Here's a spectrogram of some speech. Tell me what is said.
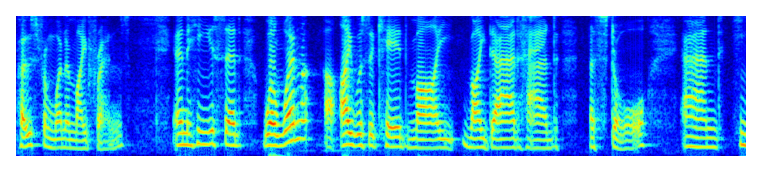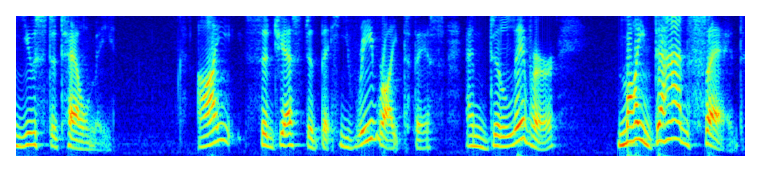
post from one of my friends and he said, well, when uh, I was a kid, my, my dad had a store and he used to tell me. I suggested that he rewrite this and deliver, my dad said,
